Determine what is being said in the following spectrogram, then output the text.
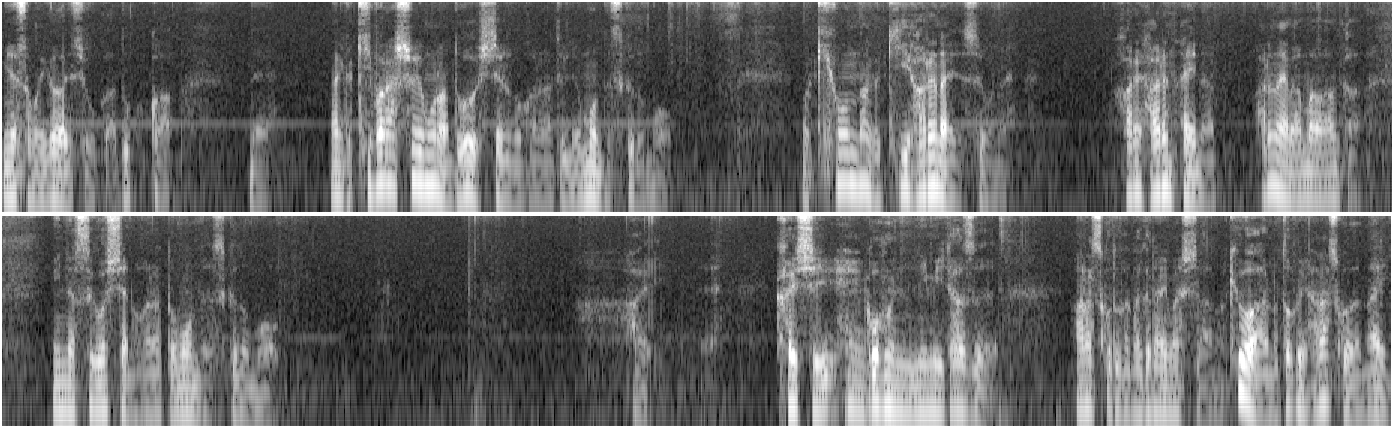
皆様いかがでしょうか？どこかね何か気晴らしというものはどうしてるのかなというふに思うんですけども、まあ、基本なんか気晴れないですよね。晴れ晴れないな晴れないままなんかみんな過ごしてるのかなと思うんですけどもはい、開始5分に満たず話すことがなくなりました。あの今日はあの特に話すことはないんで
